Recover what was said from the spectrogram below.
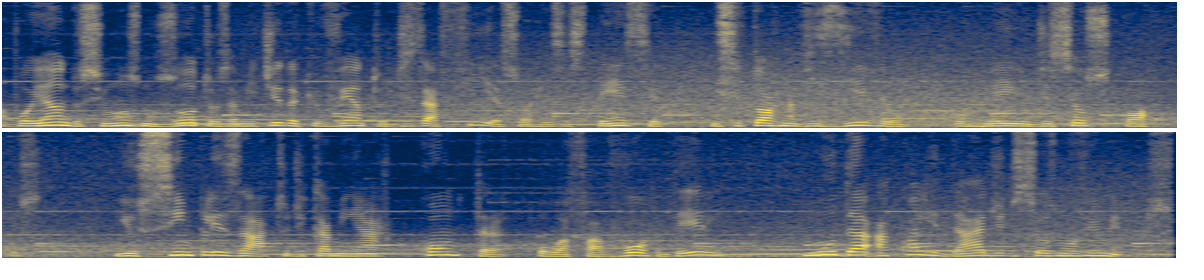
apoiando-se uns nos outros à medida que o vento desafia sua resistência e se torna visível por meio de seus corpos, e o simples ato de caminhar contra ou a favor dele muda a qualidade de seus movimentos.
